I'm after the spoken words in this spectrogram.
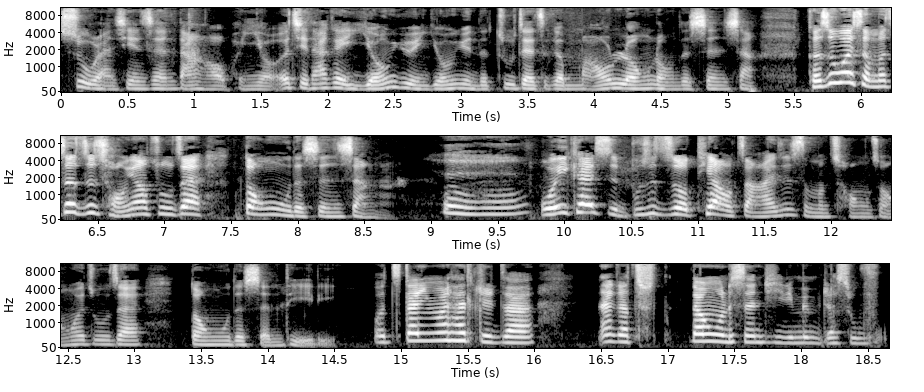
树懒先生当好朋友，而且它可以永远永远的住在这个毛茸茸的身上。可是为什么这只虫要住在动物的身上啊？嗯，我一开始不是只有跳蚤还是什么虫虫会住在动物的身体里？我知道，因为他觉得那个动物的身体里面比较舒服。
